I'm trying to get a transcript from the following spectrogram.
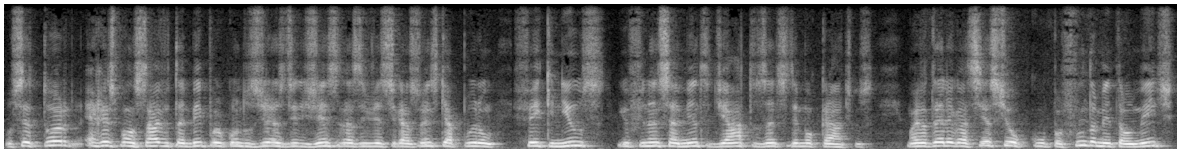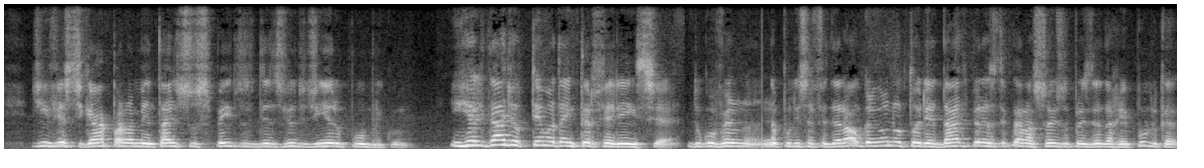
O setor é responsável também por conduzir as diligências nas investigações que apuram fake news e o financiamento de atos antidemocráticos. Mas a delegacia se ocupa fundamentalmente de investigar parlamentares suspeitos de desvio de dinheiro público. Em realidade, o tema da interferência do governo na Polícia Federal ganhou notoriedade pelas declarações do presidente da República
